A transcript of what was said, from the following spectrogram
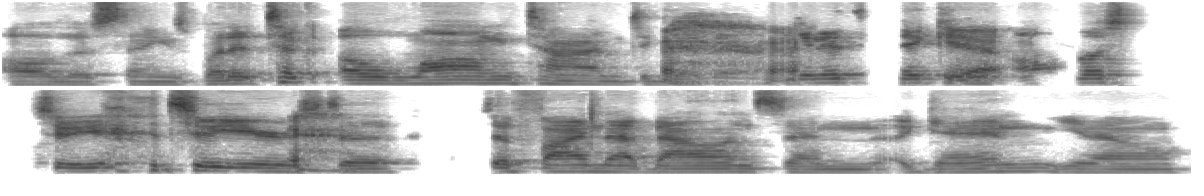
all of those things. But it took a long time to get there. I mean, it's taken yeah. almost two two years to to find that balance. And again, you know,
